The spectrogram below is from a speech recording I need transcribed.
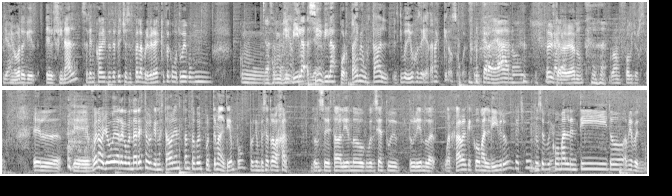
Y me acuerdo que el final salió en cómic de The Preacher. Esa fue la primera vez que fue como tuve como un. Como, De como que vi, la, sí, vi las portadas y me gustaba el, el tipo de dibujo, se veía tan asqueroso, güey. El cara de ano. y- El carabiano. Go and fuck yourself. El, eh, bueno, yo voy a recomendar este porque no estaba leyendo tanto cómic por tema de tiempo, porque empecé a trabajar. Entonces estaba leyendo, como decía, estuve, estuve leyendo Warhammer, que es como más libro, ¿cachai? Entonces fue sí. como más lentito a mi ritmo.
